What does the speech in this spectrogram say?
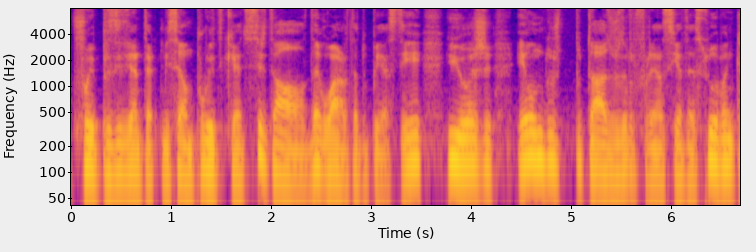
Foi presidente da Comissão Política Distrital da Guarda do PSD e hoje é um dos deputados de referência da sua bancada,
